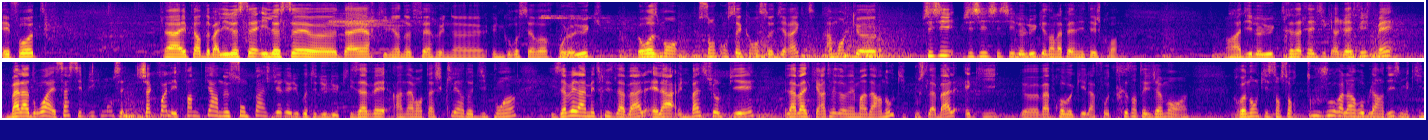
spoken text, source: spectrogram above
Et faute. Ah, il perd de balle. Il le sait, il le sait, euh, Daer qui vient de faire une, euh, une grosse erreur pour le Luc. Heureusement, sans conséquence directe. À moins que. Si, si, si, si, si, si, le Luc est dans la pénalité, je crois. On a dit le Luc très athlétique, agressif, mais maladroit. Et ça, c'est typiquement. Chaque fois, les fins de quart ne sont pas gérées du côté du Luc. Ils avaient un avantage clair de 10 points. Ils avaient la maîtrise de la balle. Et là, une balle sur le pied. La balle qui est ratée dans les mains d'Arnaud, qui pousse la balle et qui euh, va provoquer la faute très intelligemment. hein. Renan qui s'en sort toujours à la roublardise, mais qui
